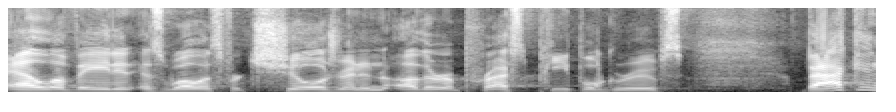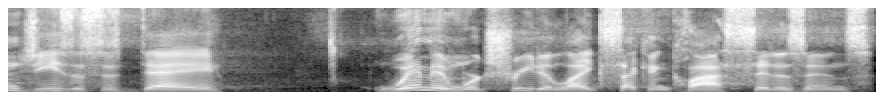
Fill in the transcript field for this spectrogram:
elevated, as well as for children and other oppressed people groups. Back in Jesus' day, women were treated like second class citizens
